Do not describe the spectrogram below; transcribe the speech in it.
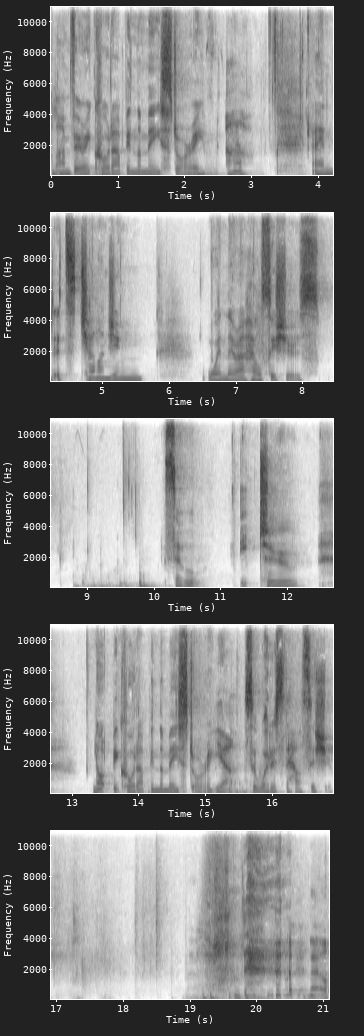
Well, I'm very caught up in the me story. Ah. And it's challenging when there are health issues. So, to not be caught up in the me story. Yeah. So, what is the health issue? no.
